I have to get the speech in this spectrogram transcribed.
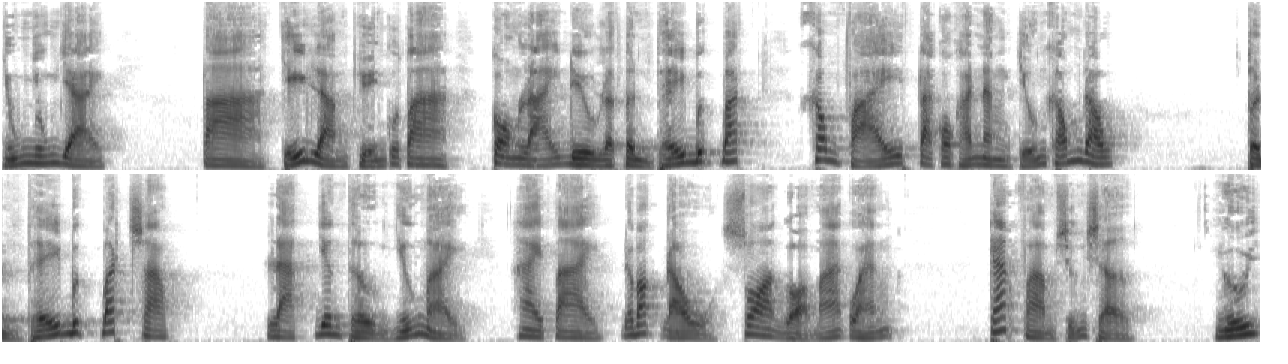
nhún nhún dài, ta chỉ làm chuyện của ta, còn lại đều là tình thế bức bách, không phải ta có khả năng trưởng khống đâu. Tình thế bức bách sao? Lạc dân thường nhướng mày, hai tay đã bắt đầu xoa gò má của hắn. Trác Phàm sững sờ. Ngươi,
